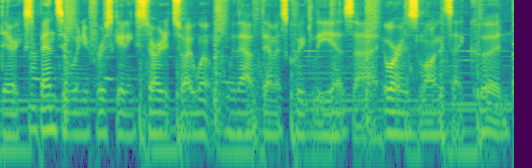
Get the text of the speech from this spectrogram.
they're expensive when you're first getting started, so I went without them as quickly as I, or as long as I could.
